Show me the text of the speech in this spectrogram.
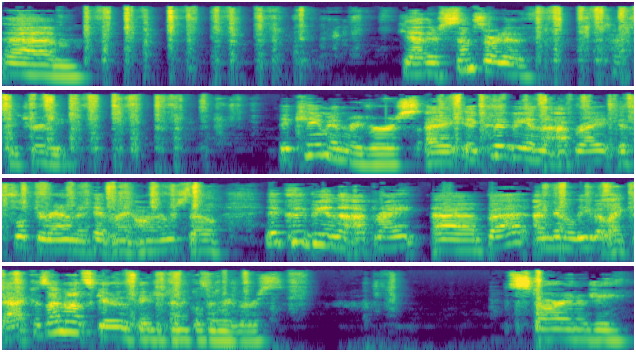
um yeah, there's some sort of topsy-turvy. It came in reverse. I It could be in the upright. It flipped around and hit my arm, so it could be in the upright. Uh, but I'm going to leave it like that because I'm not scared of the Page of Pentacles in reverse star energy.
